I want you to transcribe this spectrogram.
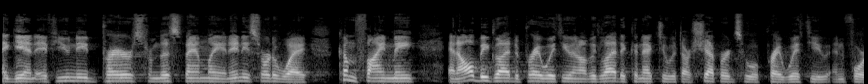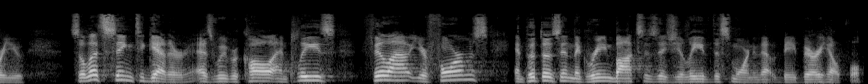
Again, if you need prayers from this family in any sort of way, come find me, and I'll be glad to pray with you, and I'll be glad to connect you with our shepherds who will pray with you and for you. So let's sing together as we recall, and please fill out your forms and put those in the green boxes as you leave this morning. That would be very helpful.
